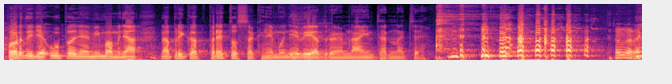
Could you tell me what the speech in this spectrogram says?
šport ide úplne mimo mňa. Napríklad preto sa k nemu nevyjadrujem na internete. Dobre.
